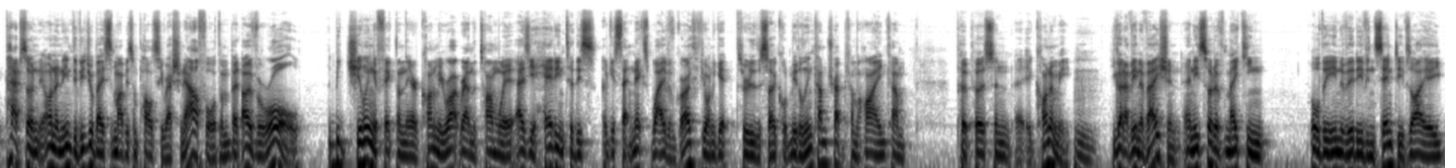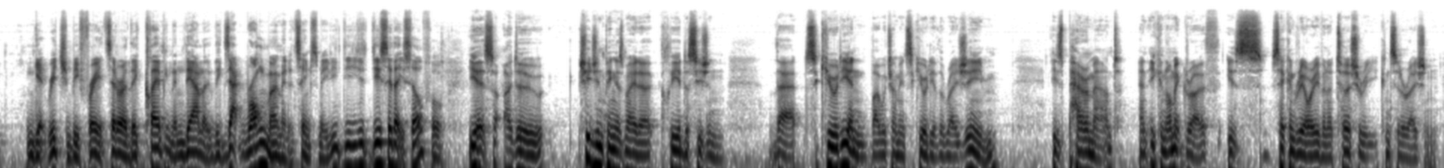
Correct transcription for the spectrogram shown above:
perhaps on, on an individual basis, might be some policy rationale for them, but overall, the big chilling effect on their economy right around the time where, as you head into this, I guess that next wave of growth, if you want to get through the so-called middle income trap, become a high income per person uh, economy, mm. you got to have innovation, and he's sort of making all the innovative incentives, i.e., you can get rich and be free, etc. They're clamping them down at the exact wrong moment. It seems to me. Do you, do you see that yourself? Or yes, I do. Xi Jinping has made a clear decision that security, and by which I mean security of the regime, is paramount, and economic growth is secondary or even a tertiary consideration.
